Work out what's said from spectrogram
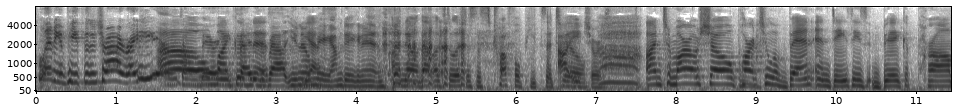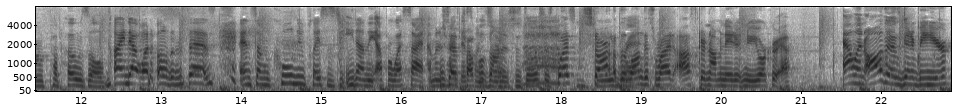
plenty of pizza to try right here, oh, which I'm oh, very my excited goodness. about. You know yes. me, I'm digging in. I know that looks delicious. It's truffle pizza too. I'll eat yours. On tomorrow's show, part two of Ben and Daisy's big prom proposal. Find out what Holden says and some cool new places to eat on the Upper West Side. I'm going to try has this truffles on it. This is delicious. Plus, star of the longest ride, Oscar-nominated New Yorker Alan Alda is going to be here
